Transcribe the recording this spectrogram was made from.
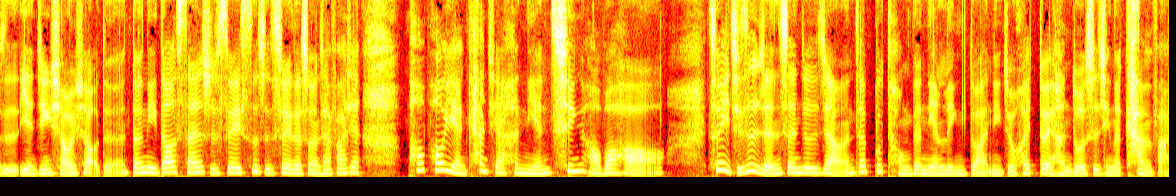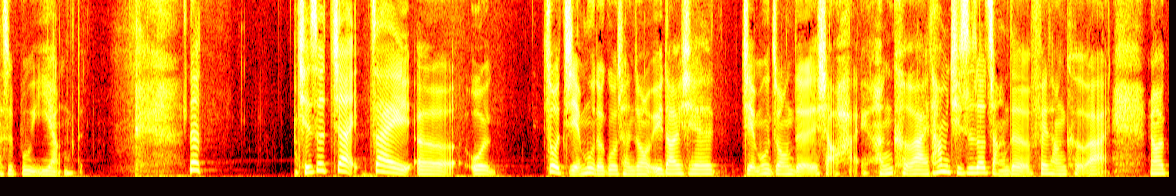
就是眼睛小小的。等你到三十岁、四十岁的时候，你才发现泡泡眼看起来很年轻，好不好？所以其实人生就是这样，在不同的年龄段，你就会对很多事情的看法是不一样的。那其实在，在在呃，我。做节目的过程中，遇到一些节目中的小孩很可爱，他们其实都长得非常可爱，然后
